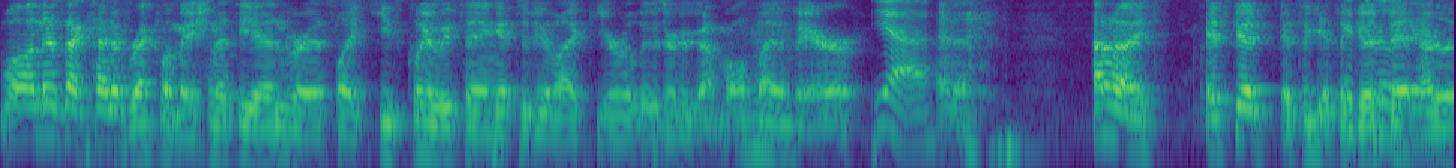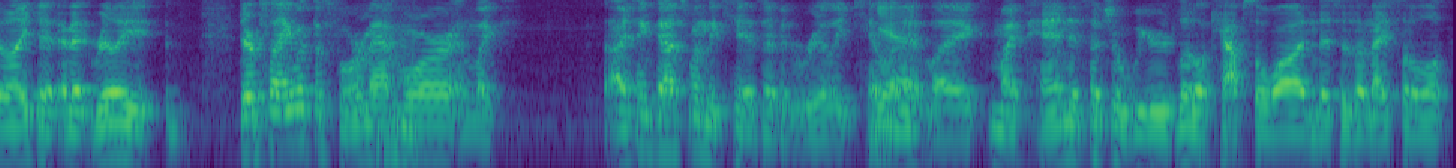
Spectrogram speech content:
Well, and there's that kind of reclamation at the end where it's like he's clearly saying it to be like you're a loser who got mauled by a mm-hmm. bear, Yeah. and it, I don't know. It's it's good. It's a it's a It's good really bit. I really like it, and it really they're playing with the format mm-hmm. more, and like I think that's when the kids have been really killing Yeah. it. Like my pen is such a weird little capsule one. This is a nice little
